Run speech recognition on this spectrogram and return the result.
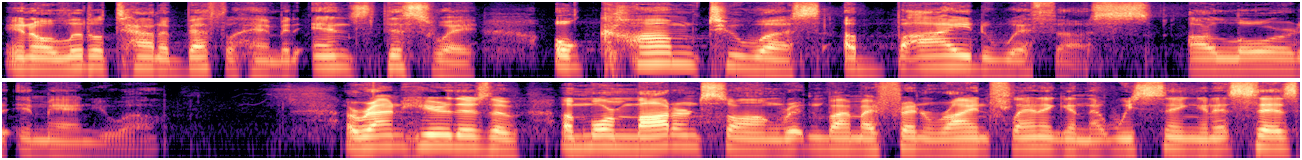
in our little town of Bethlehem. It ends this way O come to us, abide with us, our Lord Emmanuel. Around here, there's a, a more modern song written by my friend Ryan Flanagan that we sing, and it says,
